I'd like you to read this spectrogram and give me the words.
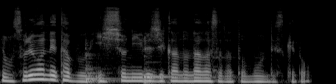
でもそれはね多分一緒にいる時間の長さだと思うんですけど。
